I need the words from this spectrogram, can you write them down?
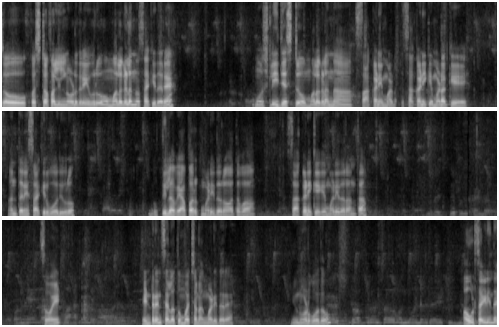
ಸೊ ಫಸ್ಟ್ ಆಫ್ ಆಲ್ ಇಲ್ಲಿ ನೋಡಿದ್ರೆ ಇವರು ಮೊಲಗಳನ್ನು ಸಾಕಿದ್ದಾರೆ. ಮೋಸ್ಟ್ಲಿ ಜಸ್ಟ್ ಮೊಲಗಳನ್ನು ಸಾಕಣೆ ಮಾಡಿ, ಸಾಕಾಣಿಕೆ ಮಾಡೋಕ್ಕೆ ಅಂತಲೇ ಸಾಕಿರ್ಬೋದು ಇವರು. ಗೊತ್ತಿಲ್ಲ ವ್ಯಾಪಾರಕ್ಕೆ ಮಾಡಿದಾರೋ ಅಥವಾ ಸಾಕಾಣಿಕೆಗೆ ಮಾಡಿದಾರೋ ಅಂತ. ಸೊ ಎಂಟ್ರೆನ್ಸ್ ಎಲ್ಲ ತುಂಬ ಚೆನ್ನಾಗಿ ಮಾಡಿದ್ದಾರೆ. ನೀವು ನೋಡ್ಬೋದು. ಔಟ್ಸೈಡಿಂದ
